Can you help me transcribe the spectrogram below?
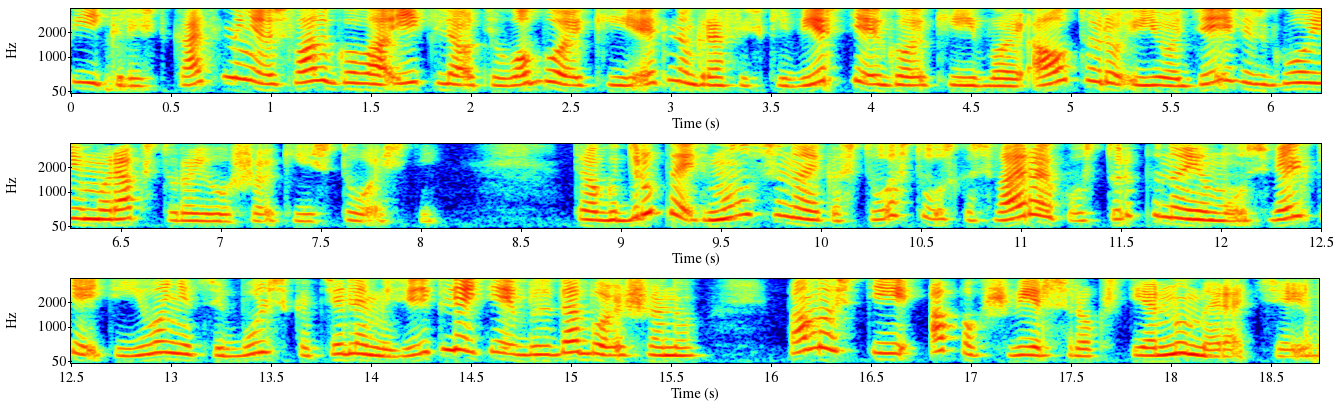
piekrist, ka atmiņos Latgolā iekļauti lobojokī, etnografiski vērtīgākī vai autoru jo dzīves gojumu raksturojošākī stosti. Togu drupēt mulsinoja, ka stostūs, kas vairākos turpinājumos veltīti Joņa Cibuļska ceļam iz izglītības dabošanu, pamostī apakšvirsraksti ar numerāciju,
